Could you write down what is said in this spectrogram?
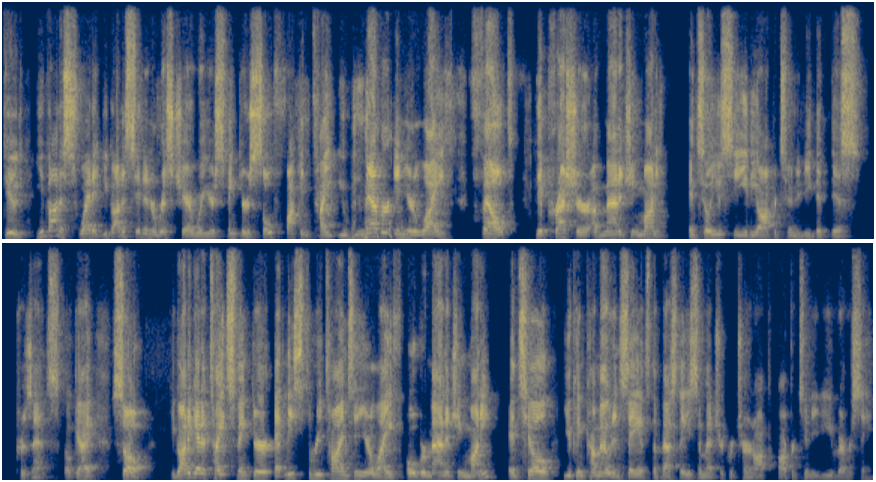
dude, you got to sweat it. You got to sit in a wrist chair where your sphincter is so fucking tight. You've never in your life felt the pressure of managing money until you see the opportunity that this presents. Okay. So you got to get a tight sphincter at least three times in your life over managing money until you can come out and say it's the best asymmetric return op- opportunity you've ever seen.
